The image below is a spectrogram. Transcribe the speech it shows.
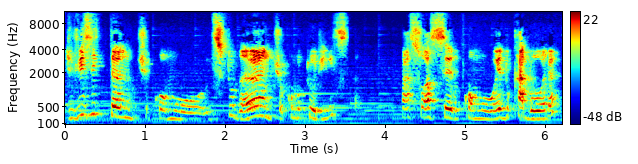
de visitante como estudante ou como turista passou a ser como educadora.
